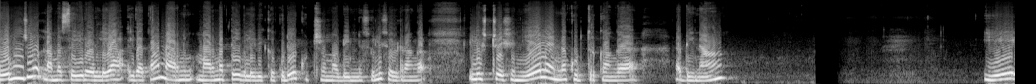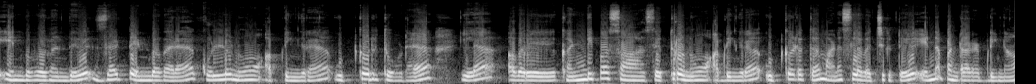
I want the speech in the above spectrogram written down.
தெரிஞ்சும் நம்ம செய்கிறோம் இல்லையா? இதைத்தான் மரண மரணத்தை விளைவிக்கக்கூடிய குற்றம் அப்படின்னு சொல்லி சொல்கிறாங்க இலிஸ்ட்ரேஷன் ஏழை என்ன கொடுத்துருக்காங்க அப்படின்னா ஏ என்பவர் வந்து ஜட் என்பவரை கொல்லணும் அப்படிங்கிற உட்கருத்தோட இல்லை அவர் கண்டிப்பாக சா செத்துறணும் அப்படிங்கிற உட்கருத்தை மனசில் வச்சுக்கிட்டு என்ன பண்ணுறாரு அப்படின்னா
